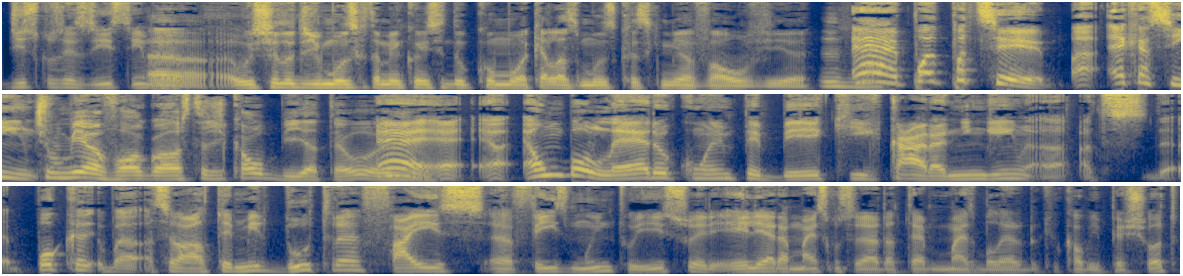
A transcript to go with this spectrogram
discos existem. Ah, o estilo de música também conhecido como aquelas músicas que minha avó ouvia. É, pode, pode ser. Ah, É que assim, Tipo, minha avó gosta de Calbi até hoje. É, é, é um bolero com MPB que, cara, ninguém. ah, Pouca, sei lá, o Temir Dutra faz, fez muito isso. Ele, ele era mais considerado até mais bolero do que o Calbi Peixoto.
